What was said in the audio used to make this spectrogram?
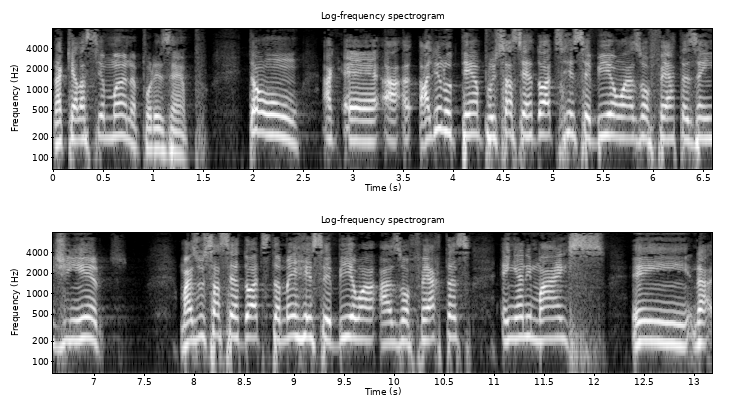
naquela semana, por exemplo. Então, é, ali no templo, os sacerdotes recebiam as ofertas em dinheiro, mas os sacerdotes também recebiam as ofertas em animais, em na,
